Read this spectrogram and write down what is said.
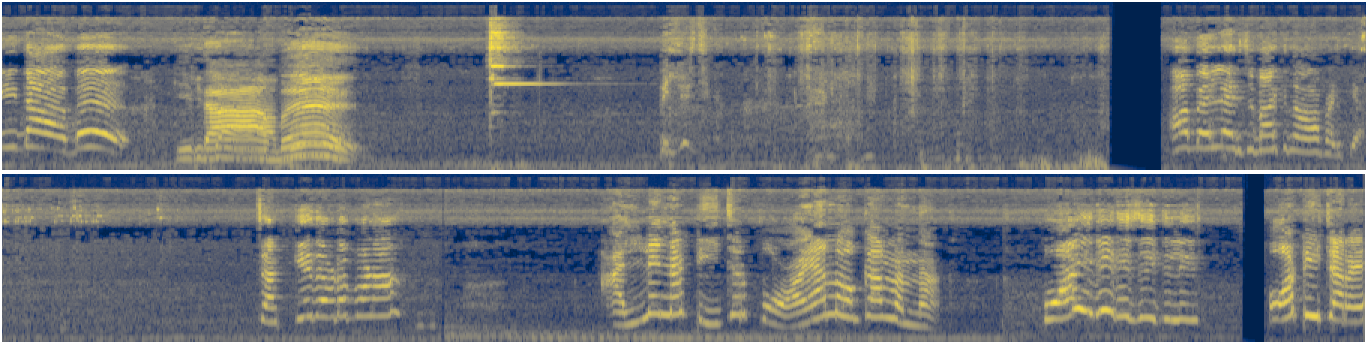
കിതാബ്. കിതാബ്. ആ ബെല്ലടിച്ച് ബാക്കി നാളെ പഠിക്കാം. പോണ അല്ല എന്നാ ടീച്ചർ പോയാ നോക്കാൻ വന്ന. പോയത് സീറ്റിൽ ഓ ടീച്ചറെ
